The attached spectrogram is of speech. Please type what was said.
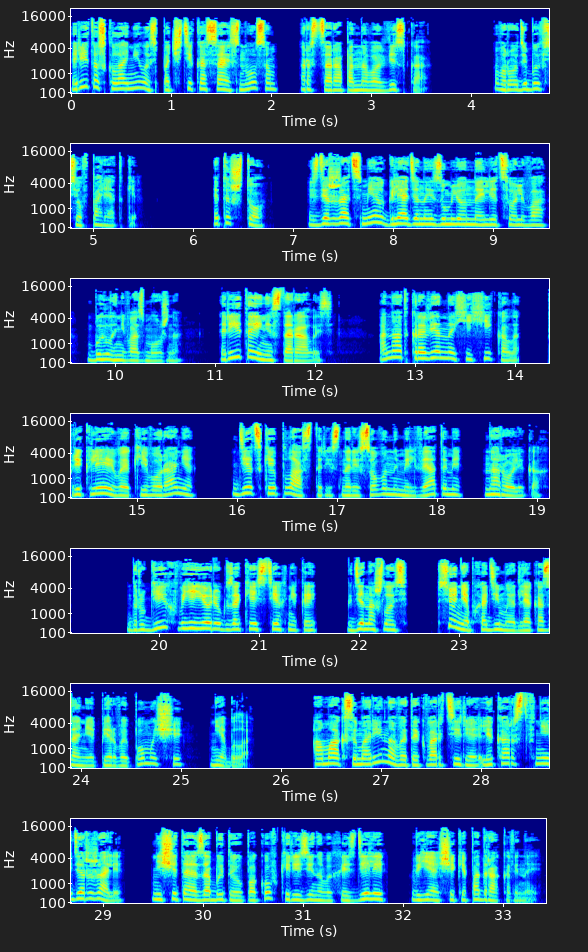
Рита склонилась, почти касаясь носом расцарапанного виска. Вроде бы все в порядке. Это что? Сдержать смех, глядя на изумленное лицо льва, было невозможно. Рита и не старалась. Она откровенно хихикала, приклеивая к его ране детские пластыри с нарисованными львятами на роликах. Других в ее рюкзаке с техникой, где нашлось все необходимое для оказания первой помощи, не было. А Макс и Марина в этой квартире лекарств не держали, не считая забытой упаковки резиновых изделий в ящике под раковиной.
